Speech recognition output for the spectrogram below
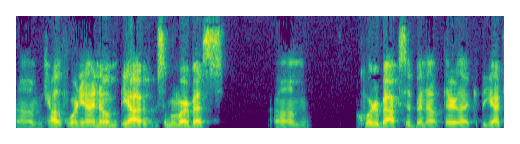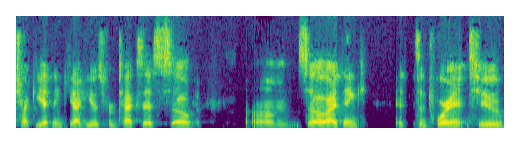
um, California. I know, yeah, some of our best um, quarterbacks have been out there. Like, yeah, Chuckie, I think, yeah, he was from Texas. So, um, so I think it's important to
